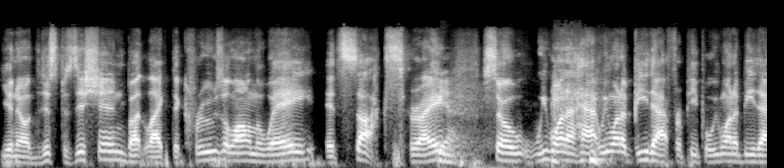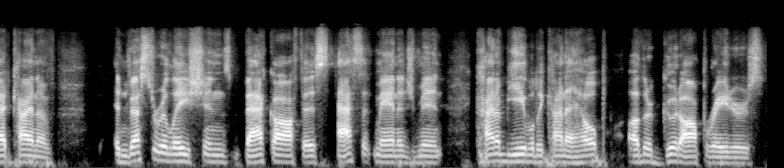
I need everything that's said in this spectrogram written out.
you know, the disposition, but like the cruise along the way, it sucks, right? Yeah. So we want to have, we want to be that for people. We want to be that kind of investor relations, back office, asset management, kind of be able to kind of help other good operators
